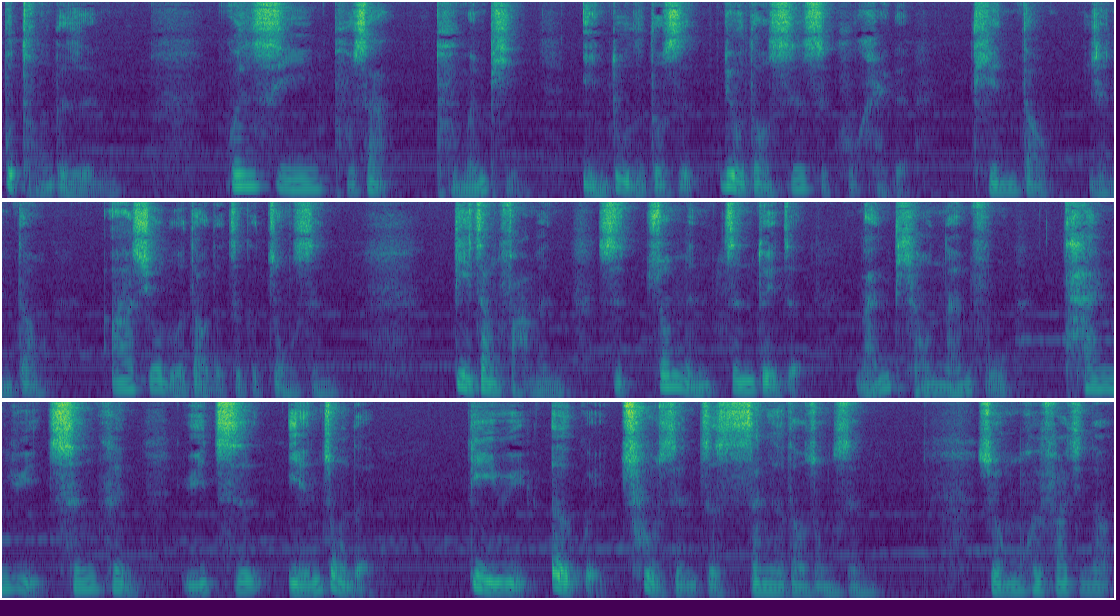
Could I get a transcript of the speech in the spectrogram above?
不同的人。观世音菩萨普门品引渡的都是六道生死苦海的天道、人道、阿修罗道的这个众生。地藏法门是专门针对着难调难服、贪欲嗔恨、愚痴严重的地狱恶鬼畜生这三恶道众生。所以我们会发现到，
